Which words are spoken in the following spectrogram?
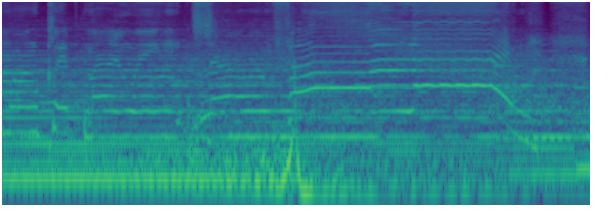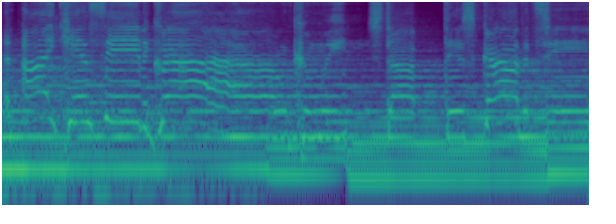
gravity?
